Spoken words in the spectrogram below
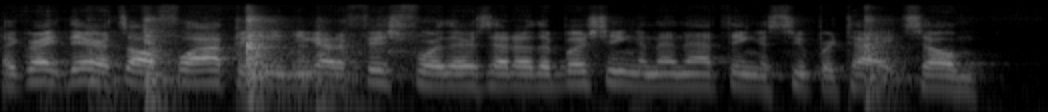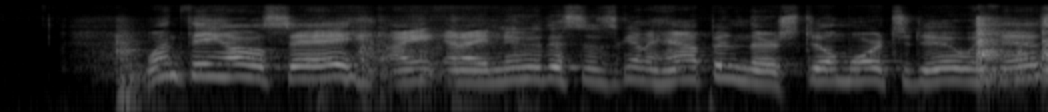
like right there, it's all floppy and you got to fish for, there's that other bushing and then that thing is super tight. So one thing I will say, I, and I knew this is going to happen, there's still more to do with this,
